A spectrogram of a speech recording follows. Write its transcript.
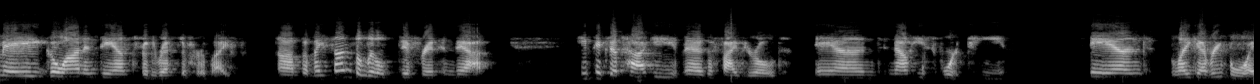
may go on and dance for the rest of her life. Um, but my son's a little different in that he picked up hockey as a five year old, and now he's 14. And like every boy,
